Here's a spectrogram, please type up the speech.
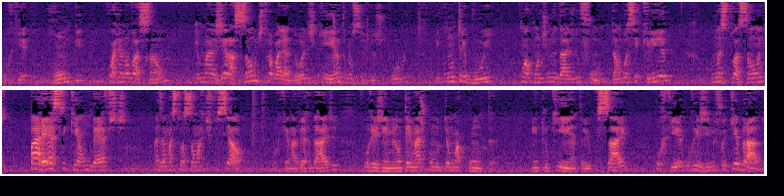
porque rompe com a renovação de uma geração de trabalhadores que entra no serviço público e contribui com a continuidade do fundo. Então você cria uma situação onde parece que é um déficit, mas é uma situação artificial, porque na verdade o regime não tem mais como ter uma conta entre o que entra e o que sai, porque o regime foi quebrado.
